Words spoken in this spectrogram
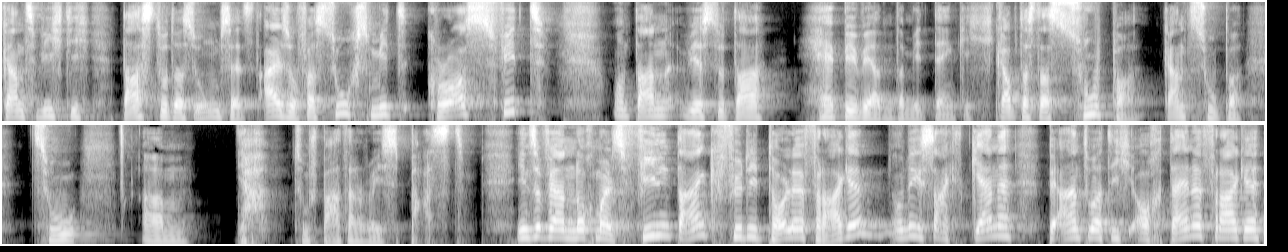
ganz wichtig, dass du das umsetzt. Also versuch's mit CrossFit und dann wirst du da happy werden damit, denke ich. Ich glaube, dass das super, ganz super zu, ähm, ja, zum Spartan Race passt. Insofern nochmals vielen Dank für die tolle Frage und wie gesagt, gerne beantworte ich auch deine Frage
